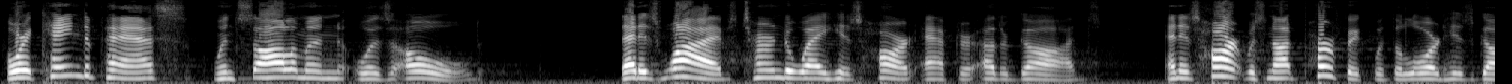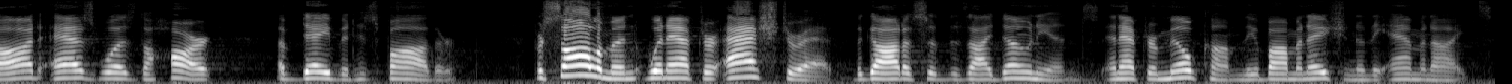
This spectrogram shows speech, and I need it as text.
for it came to pass when Solomon was old that his wives turned away his heart after other gods. And his heart was not perfect with the Lord his God, as was the heart of David his father. For Solomon went after Ashtoreth, the goddess of the Zidonians, and after Milcom, the abomination of the Ammonites.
